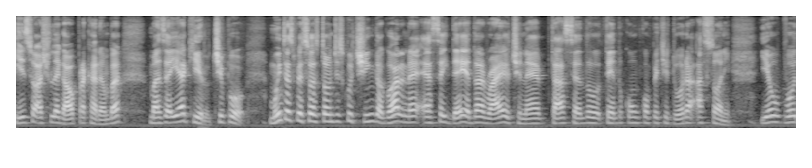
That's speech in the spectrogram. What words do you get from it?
Isso eu acho legal pra caramba, mas aí é aquilo, tipo, muitas pessoas estão discutindo agora, né, essa ideia da Riot, né, tá sendo, tendo como competidora a Sony. E eu vou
